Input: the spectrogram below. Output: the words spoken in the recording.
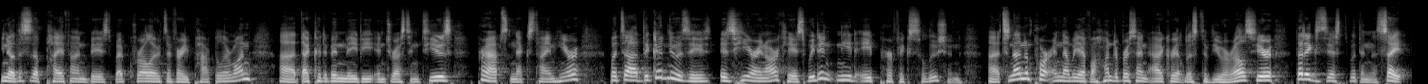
You know, this is a Python-based web crawler. It's a very popular one. Uh, that could have been maybe interesting to use, perhaps next time here. But uh, the good news is, is here in our case, we didn't need a perfect solution. Uh, it's not important that we have 100% accurate list of URLs here that exist within the site.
